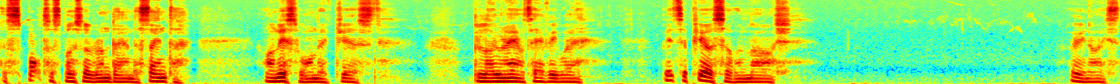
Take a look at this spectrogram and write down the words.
the spots are supposed to run down the centre. On this one they've just blown out everywhere. But it's a pure southern marsh. Very nice.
